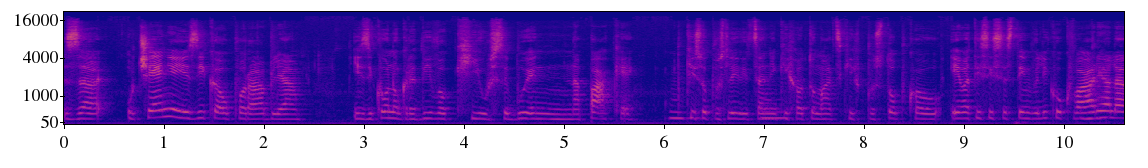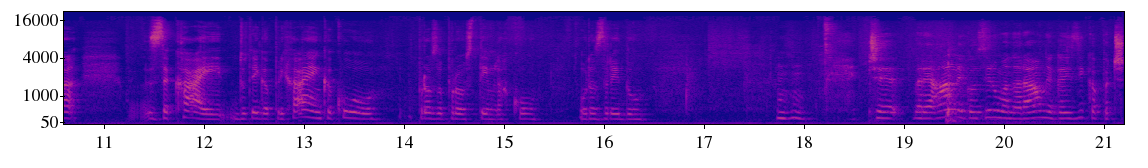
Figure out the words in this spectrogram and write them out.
za učenje jezika uporablja jezikovno gradivo, ki vsebuje napake, mm. ki so posledica mm. nekih avtomatskih postopkov. Eva, ti si se s tem veliko ukvarjala, mm. zakaj do tega prihaja in kako pravzaprav s tem lahko v razredu. Mhm. Če realnega oziroma naravnega jezika pač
